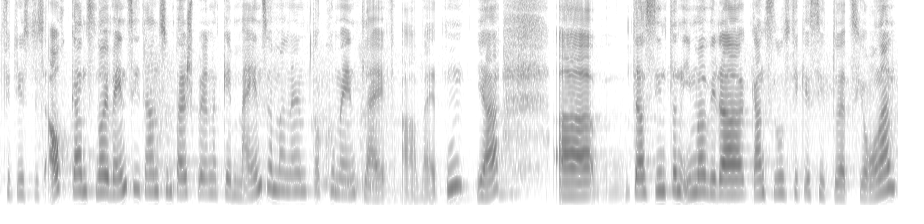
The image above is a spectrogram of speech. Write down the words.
für die ist das auch ganz neu, wenn sie dann zum Beispiel gemeinsam an einem Dokument live arbeiten, ja, äh, da sind dann immer wieder ganz lustige Situationen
